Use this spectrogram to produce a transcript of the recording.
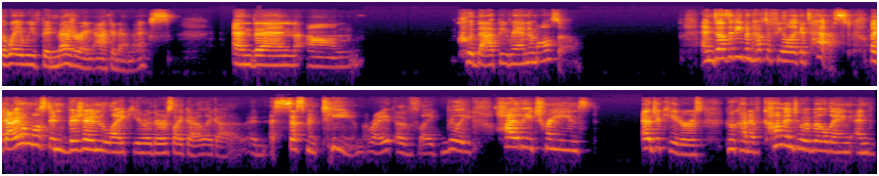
the way we've been measuring academics? And then um, could that be random also? And does it even have to feel like a test? Like i almost envision like you know there's like a like a an assessment team right of like really highly trained educators who kind of come into a building and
